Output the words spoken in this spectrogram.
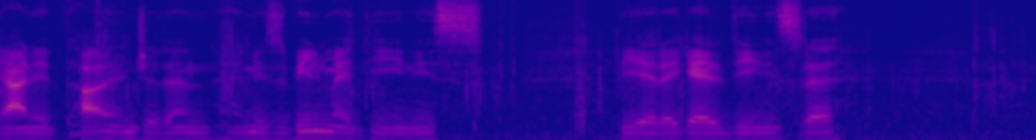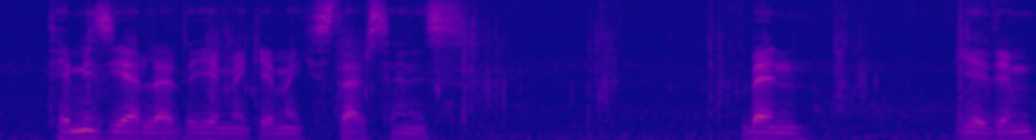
yani daha önceden henüz bilmediğiniz bir yere geldiğinizde temiz yerlerde yemek yemek isterseniz ben yedim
